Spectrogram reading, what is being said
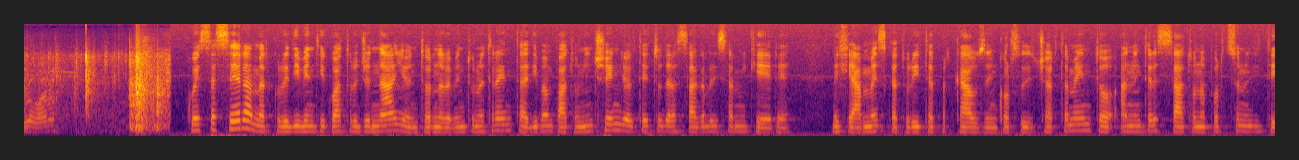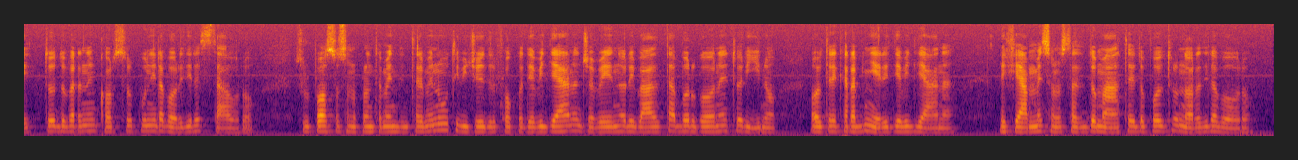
Romano. Questa sera, mercoledì 24 gennaio, intorno alle 21.30, è divampato un incendio al tetto della sagra di San Michele. Le fiamme, scaturite per cause in corso di accertamento, hanno interessato una porzione di tetto dove erano in corso alcuni lavori di restauro. Sul posto sono prontamente intervenuti i vigili del fuoco di Avigliana, Giaveno, Rivalta, Borgone e Torino, oltre ai carabinieri di Avigliana. Le fiamme sono state domate dopo oltre un'ora di lavoro.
